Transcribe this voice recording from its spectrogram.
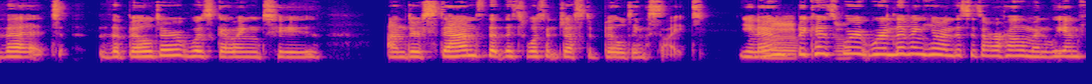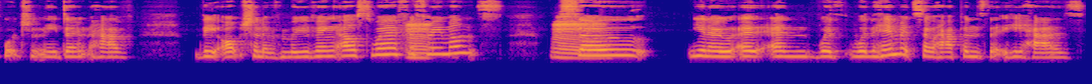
that the builder was going to understand that this wasn't just a building site. You know, mm-hmm. because we're we're living here and this is our home and we unfortunately don't have the option of moving elsewhere for mm. 3 months. Mm. So you know, and with with him, it so happens that he has,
